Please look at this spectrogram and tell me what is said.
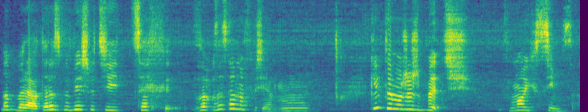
Dobra, teraz wybierzmy ci cechy. Za- Zastanówmy się, mm, kim ty możesz być w moich Simsach?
